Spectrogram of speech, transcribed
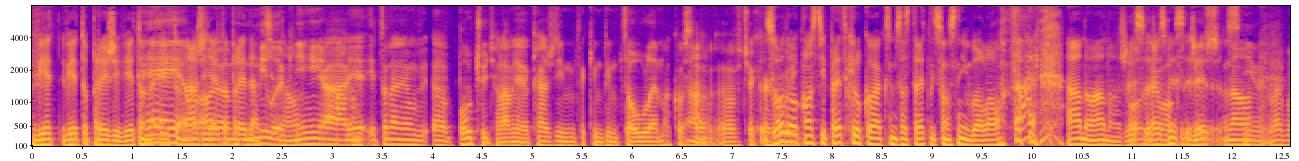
Vie, vie to prežiť, vie to, nie, je to nažiť, je to predať. Miluje no. knihy a je, je, to na ňom e, počuť hlavne každým takým tým coulem, ako sa v Čechách. Z okolností pred chvíľkou, ak som sa stretli, som s ním volal. áno, áno, že, že sme, že, no, ním, lebo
